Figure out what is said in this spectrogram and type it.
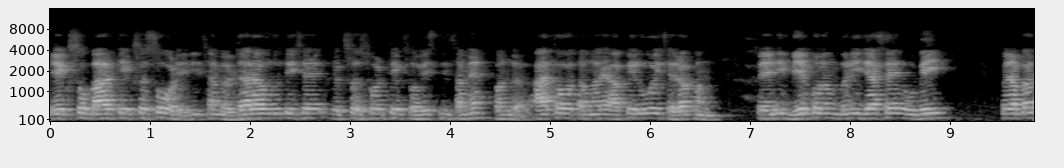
એકસો બારથી એકસો સોળ એની સામે અઢાર આવૃત્તિ છે, એકસો સોળથી એકસો વીસની સામે પંદર. આ તો તમારે આપેલું હોય છે રકમ. તો એની બે કોલમ બની જશે ઊભી. બરાબર?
